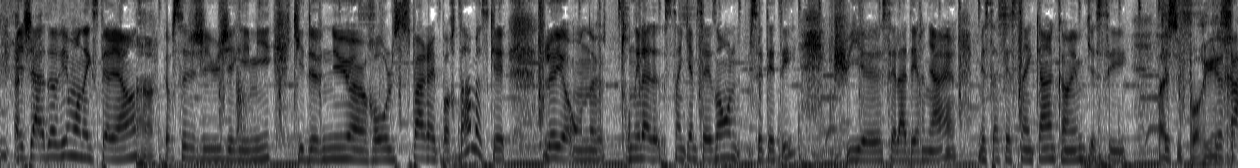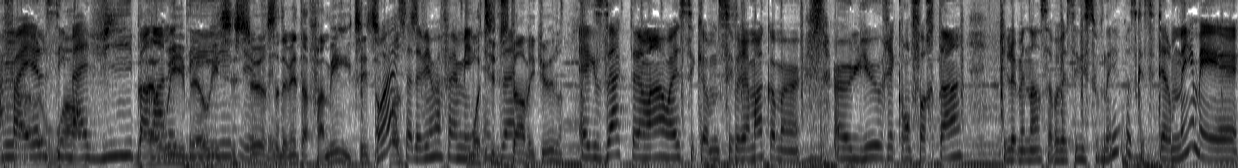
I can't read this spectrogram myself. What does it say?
mais j'ai adoré mon expérience. Uh-huh. Comme ça, j'ai eu Jérémy, qui est devenu un rôle super important parce que là, on a tourné la cinquième saison cet été, puis euh, c'est la dernière, mais ça fait cinq ans quand même que c'est Ah, que, c'est pas rien. que. Raphaël, c'est Wow. ma vie pendant ben oui, l'été. Ben oui, c'est sûr. Ça devient ta famille. Tu sais, tu Ouais, ça devient ma famille, Moitié du exact. temps avec eux. Là. Exactement, ouais, c'est comme c'est vraiment comme un, un lieu réconfortant. Puis là maintenant ça va rester des souvenirs parce que c'est terminé mais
